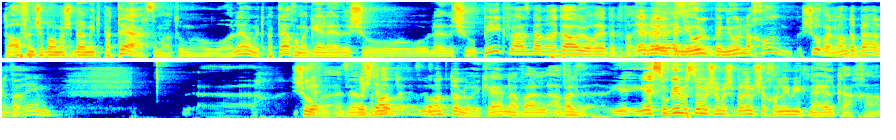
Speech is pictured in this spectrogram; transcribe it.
את האופן שבו המשבר מתפתח, זאת אומרת הוא, הוא עולה, הוא מתפתח, הוא מגיע לאיזשהו, לאיזשהו פיק ואז בהדרגה הוא יורד, הדברים האלה בניהול, בניהול נכון, שוב אני לא מדבר על דברים שוב, כן, זה, זה, מאוד, ב... מאוד תלוי, כן? אבל, אבל יש סוגים מסוימים של משברים שיכולים להתנהל ככה.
